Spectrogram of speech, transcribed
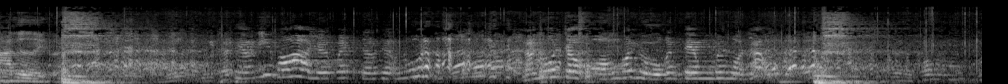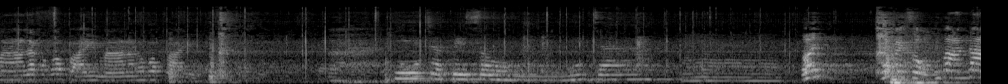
มาเลยแถวๆนี้พ่ออย่าไปแถวๆนู้นแถวนู้นเจ้าของเขาอยู่กันเต็มไปหมดแล้วเออเขามาแล้วเขาก็ไปมาแล้วเขาก็ไปพี่จะไปส่งไหมจ๊ะอืมเฮ้ยเขาไปส่งที่บ้านได้เหรอได้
